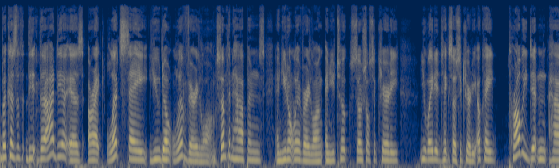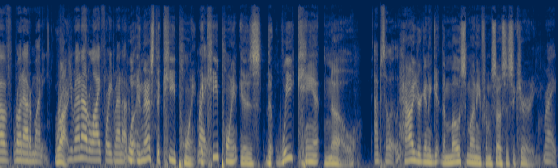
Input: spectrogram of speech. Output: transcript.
Because the, the the idea is, all right, let's say you don't live very long. Something happens and you don't live very long and you took social security, you waited to take social security. Okay, probably didn't have run out of money. Right. You ran out of life or you ran out of Well, money. and that's the key point. Right. The key point is that we can't know Absolutely. how you're going to get the most money from Social Security. Right.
